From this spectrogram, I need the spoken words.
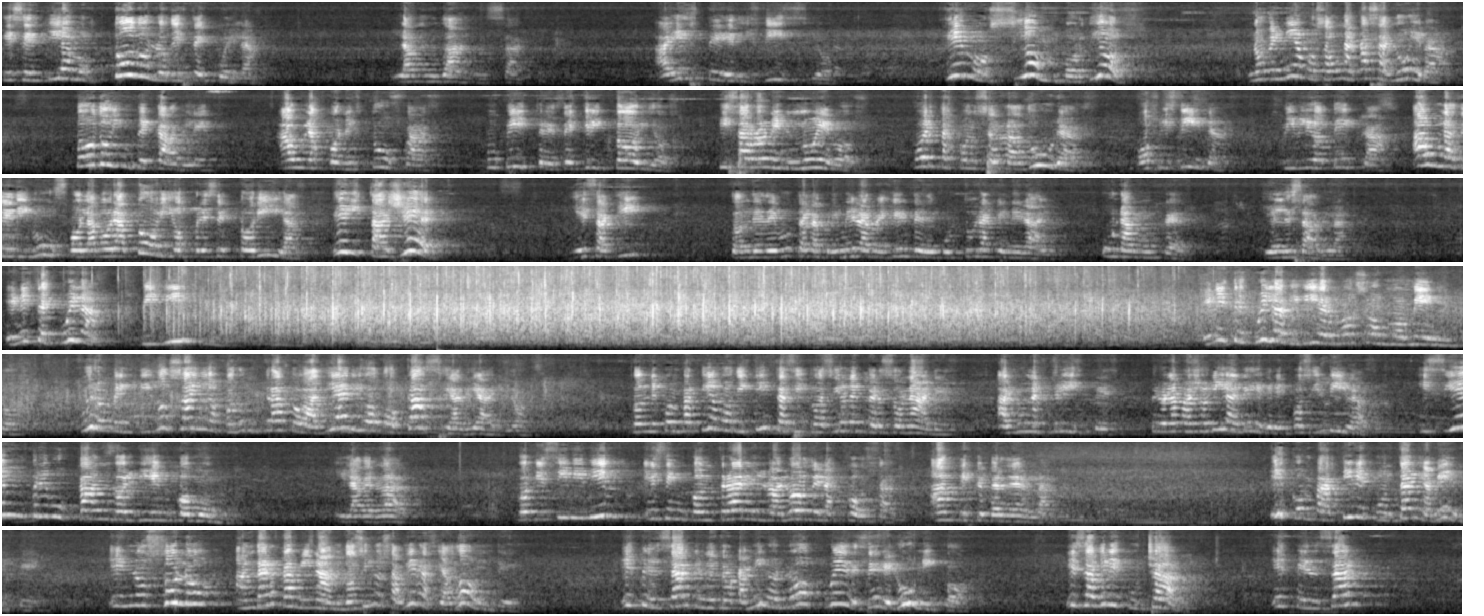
que sentíamos todos los de esta escuela. La mudanza a este edificio. ¡Qué emoción, por Dios! Nos veníamos a una casa nueva, todo impecable, aulas con estufas, pupitres, escritorios, pizarrones nuevos, puertas con cerraduras, oficinas, biblioteca, aulas de dibujo, laboratorios, preceptorías, el taller. Y es aquí donde debuta la primera regente de cultura general, una mujer. ¿Quién les habla? En esta escuela viví En esta escuela viví hermosos momentos. Fueron 22 años con un trato a diario o casi a diario donde compartíamos distintas situaciones personales, algunas tristes, pero la mayoría alegres, positivas y siempre buscando el bien común y la verdad. Porque si vivir es encontrar el valor de las cosas antes que perderlas. Es compartir espontáneamente. Es no solo andar caminando, sino saber hacia dónde. Es pensar que nuestro camino no puede ser el único. Es saber escuchar. Es pensar,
